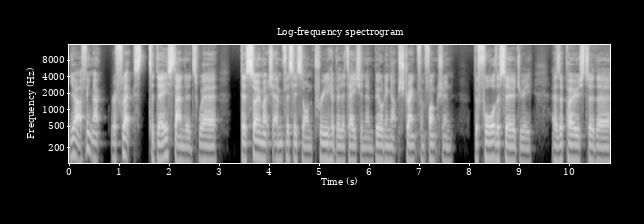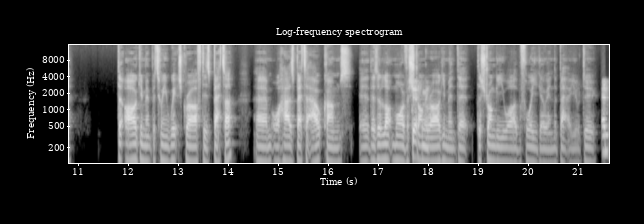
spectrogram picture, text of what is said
Yeah, I think that reflects today's standards where there's so much emphasis on prehabilitation and building up strength and function before the surgery, as opposed to the the argument between which graft is better um, or has better outcomes. Uh, there's a lot more of a stronger Definitely. argument that the stronger you are before you go in, the better you'll do. And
